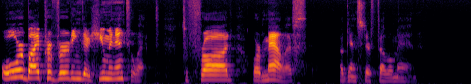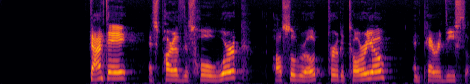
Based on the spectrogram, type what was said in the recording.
or by perverting their human intellect to fraud or malice against their fellow man. Dante, as part of this whole work, also wrote Purgatorio and Paradiso.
